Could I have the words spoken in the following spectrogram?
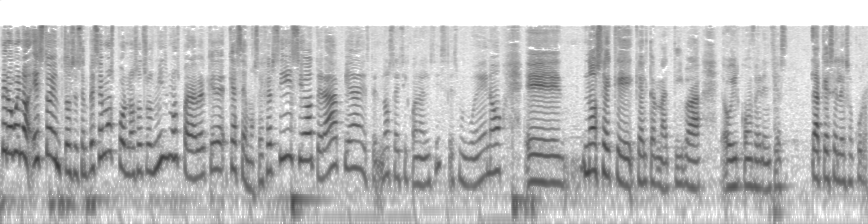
Pero bueno, esto entonces empecemos por nosotros mismos para ver qué, qué hacemos. Ejercicio, terapia, este, no sé, psicoanálisis, es muy bueno. Eh, no sé qué, qué alternativa, oír conferencias, la que se les ocurra.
